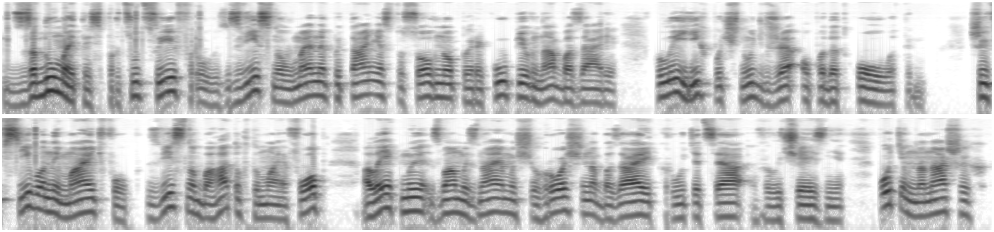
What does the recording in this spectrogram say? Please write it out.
Задумайтесь про цю цифру. Звісно, в мене питання стосовно перекупів на базарі, коли їх почнуть вже оподатковувати. Чи всі вони мають ФОП? Звісно, багато хто має ФОП, але як ми з вами знаємо, що гроші на базарі крутяться величезні. Потім на наших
